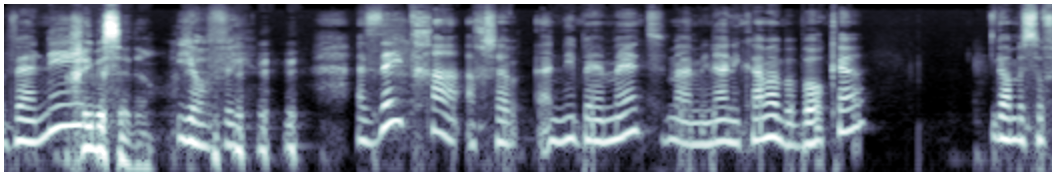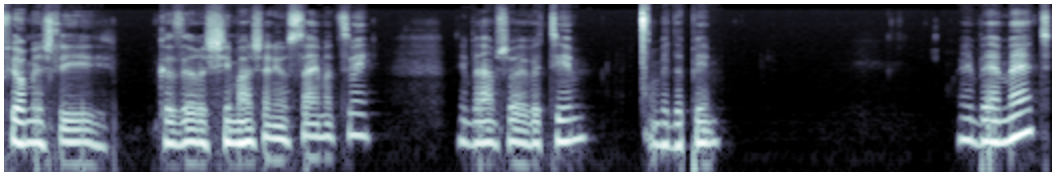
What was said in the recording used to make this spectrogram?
ואני... הכי בסדר. יופי. אז זה איתך. עכשיו, אני באמת מאמינה, אני קמה בבוקר, גם בסוף יום יש לי כזה רשימה שאני עושה עם עצמי. אני בן אדם שאוהב עטים ודפים. אני באמת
